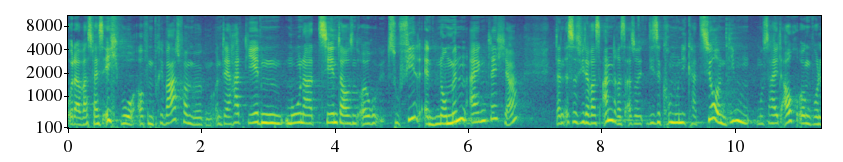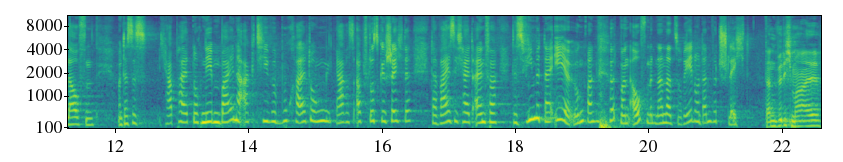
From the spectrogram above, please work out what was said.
oder was weiß ich wo, auf ein Privatvermögen und der hat jeden Monat 10.000 Euro zu viel entnommen eigentlich, ja? Dann ist es wieder was anderes. Also diese Kommunikation, die muss halt auch irgendwo laufen. Und das ist, ich habe halt noch nebenbei eine aktive Buchhaltung, Jahresabschlussgeschichte. Da weiß ich halt einfach, das ist wie mit einer Ehe. Irgendwann hört man auf, miteinander zu reden und dann wird schlecht. Dann würde ich mal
